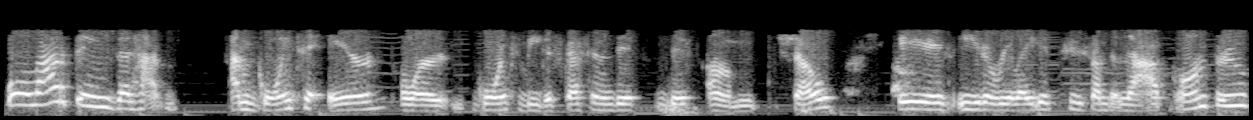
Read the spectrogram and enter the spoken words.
Well, a lot of things that have, I'm going to air or going to be discussing this this um show is either related to something that I've gone through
